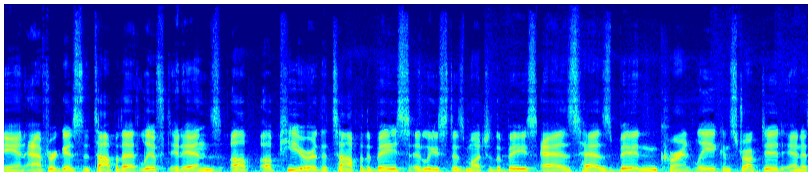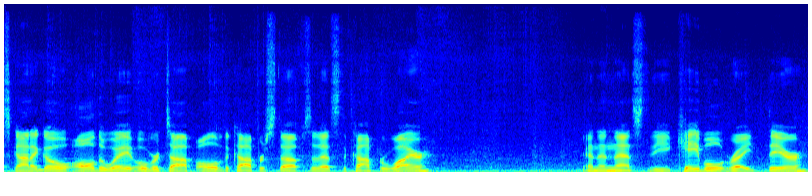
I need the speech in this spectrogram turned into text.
And after it gets to the top of that lift, it ends up up here at the top of the base, at least as much of the base as has been currently constructed, and it's got to go all the way over top all of the copper stuff, so that's the copper wire. And then that's the cable right there.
